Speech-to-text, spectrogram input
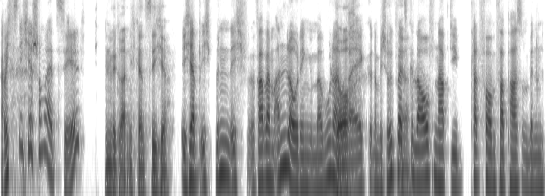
Habe ich das nicht hier schon mal erzählt? Bin mir gerade nicht ganz sicher. Ich hab, ich bin, ich war beim Unloading im Bermuda-Dreieck und dann bin ich rückwärts Ja. gelaufen, habe die Plattform verpasst und bin.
